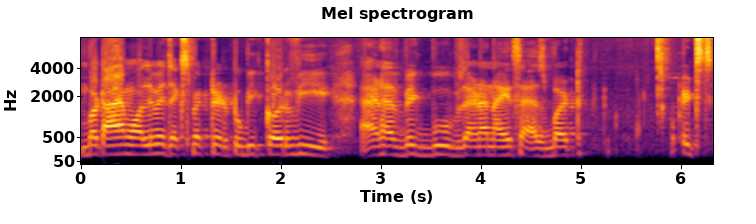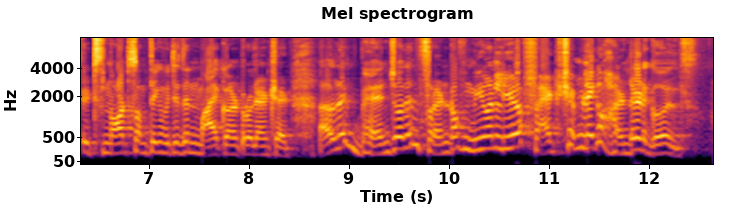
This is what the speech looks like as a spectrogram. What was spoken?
but i am always expected to be curvy and have big boobs and a nice ass but it's it's not something which is in my control and shit. I was like, Bencho, in front of me only you fat shamed like a hundred girls.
